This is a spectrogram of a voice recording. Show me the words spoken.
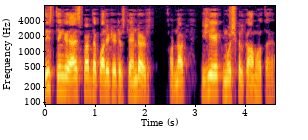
this thing as per the qualitative standard or not یہ ایک مشکل کام ہوتا ہے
